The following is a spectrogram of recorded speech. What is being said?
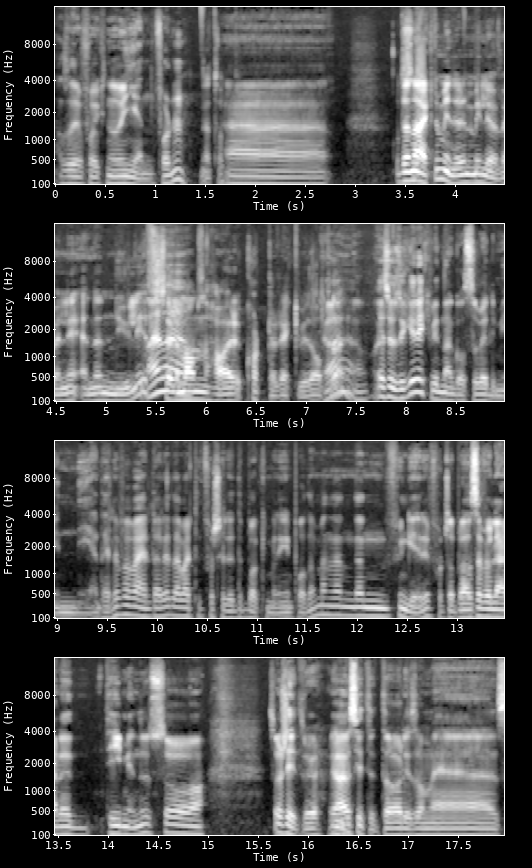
Altså, du får ikke noe igjen for den. Nettopp. Eh, Og den er ikke noe mindre miljøvennlig enn en ny Leaf, selv om man har kortere rekkevidde. og alt Ja, ja. Og jeg syns ikke rekkevidden har gått så veldig mye ned heller, for å være helt ærlig. Det har vært litt forskjellige tilbakemeldinger på det, men den, den fungerer fortsatt bra. Selvfølgelig er det ti minus, så, så sliter du. Vi har jo sittet og liksom med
